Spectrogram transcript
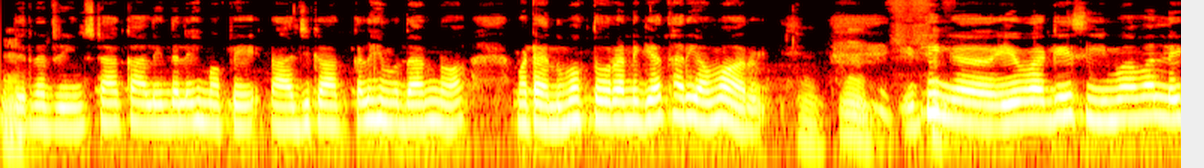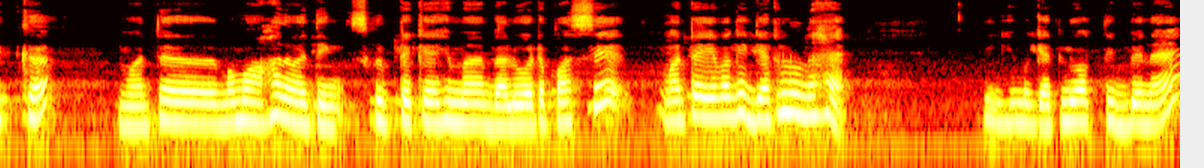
දෙන්න ඩ්‍රීම්ස්ටා කාලේ ඉඳලා එහෙම අපේ රාජිකා අක්කලා එහෙම දන්නවා. මට ඇඳුමක් තෝරන්න ගියත් හරි අමාරුයි. ඉතින් ඒ වගේ සීමාවල් එක්ක මට මම අහනවා ඉතින් ස්ක්‍රිප්ට් එක එහෙම බැලුවට පස්සේ මට ඒ වගේ ගැටලු නැහැ. ඉතින් එහෙම ගැටලුවක් තිබ්බේ නැහැ.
